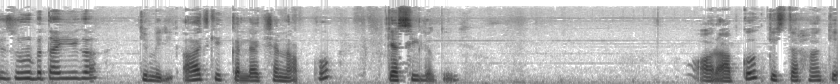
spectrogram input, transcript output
में ज़रूर बताइएगा कि मेरी आज की कलेक्शन आपको कैसी लगी? और आपको किस तरह के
